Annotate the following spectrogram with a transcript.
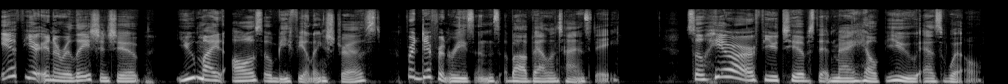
If you're in a relationship, you might also be feeling stressed for different reasons about Valentine's Day. So here are a few tips that may help you as well.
